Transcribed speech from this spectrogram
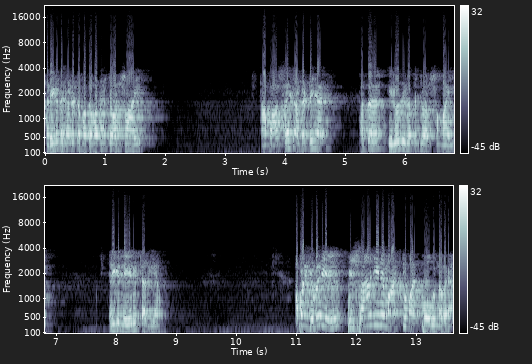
അദ്ദേഹത്തെ കണ്ടിട്ട് പത്ത് പതിനഞ്ച് വർഷമായി. ആ പാസ്റ്ററെ കണ്ടിട്ട് ഞാൻ പത്ത് ഇരുപത് ഇരുപത്തഞ്ച് വർഷമായി. എനിക്ക് നേരിട്ടറിയാം. അപ്പോൾ ഇവർ പിശാചിനെ മാറ്റുവാൻ പോകുന്നവരാ.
